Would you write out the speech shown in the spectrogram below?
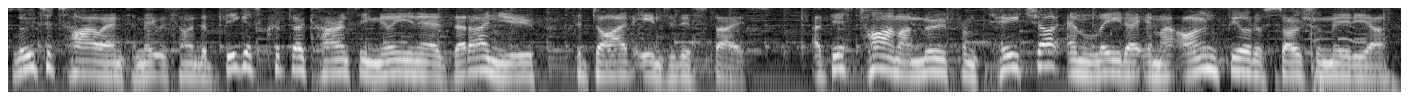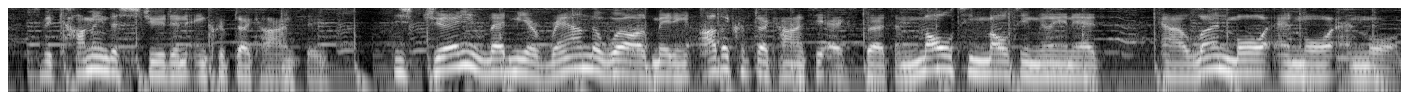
flew to Thailand to meet with some of the biggest cryptocurrency millionaires that I knew to dive into this space. At this time, I moved from teacher and leader in my own field of social media to becoming the student in cryptocurrency. This journey led me around the world meeting other cryptocurrency experts and multi, multi millionaires and I learned more and more and more.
